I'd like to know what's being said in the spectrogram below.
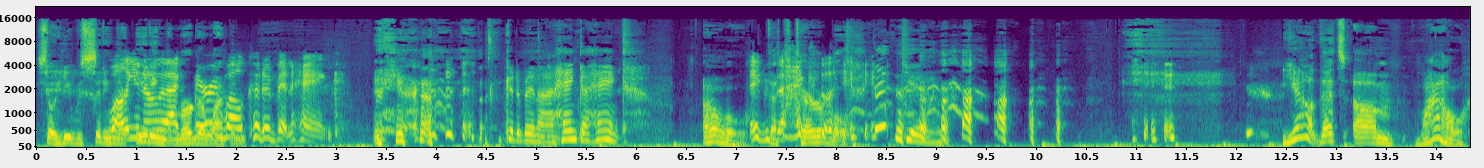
So he was sitting well, there you know eating the murder very weapon. well could have been Hank. Could have been a Hank a Hank. Oh, that's terrible. Thank you. Yeah, that's um wow.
